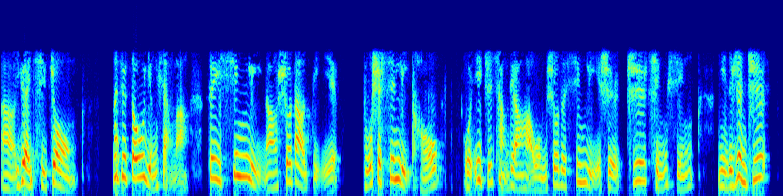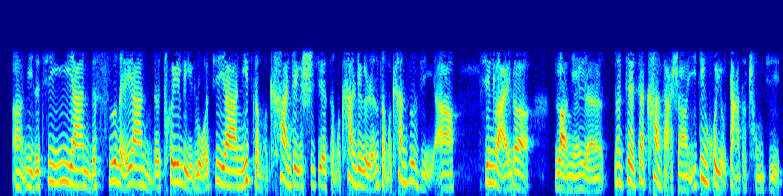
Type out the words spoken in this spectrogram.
啊怨气重，那就都影响嘛。所以心理呢，说到底不是心里头。我一直强调哈，我们说的心理是知情行，你的认知。啊，你的记忆呀，你的思维呀，你的推理逻辑呀，你怎么看这个世界？怎么看这个人？怎么看自己呀？新来的老年人，那在在看法上一定会有大的冲击。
